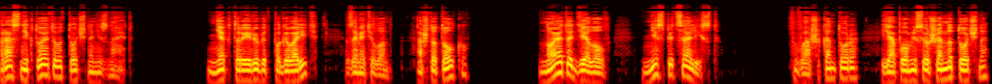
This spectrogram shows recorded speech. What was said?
раз никто этого точно не знает. «Некоторые любят поговорить», — заметил он. «А что толку?» «Но это делал не специалист». «Ваша контора. Я помню совершенно точно».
